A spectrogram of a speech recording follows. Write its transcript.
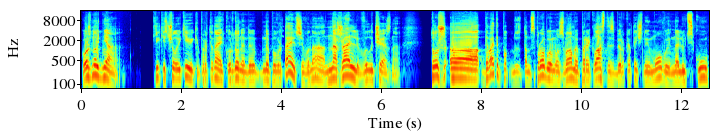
кожного дня. Кількість чоловіків, які перетинають кордони, не повертаються, вона, на жаль, величезна. Тож, е, давайте там спробуємо з вами перекласти з бюрократичної мови на людську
